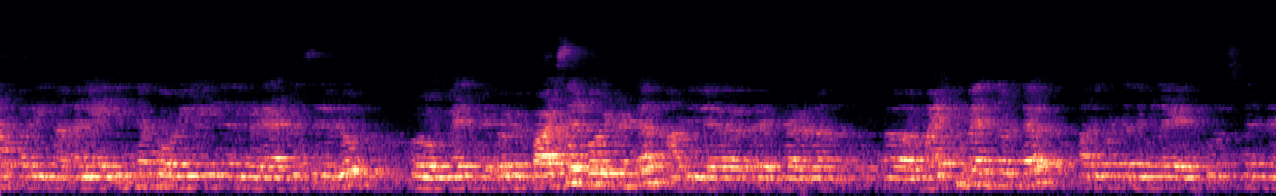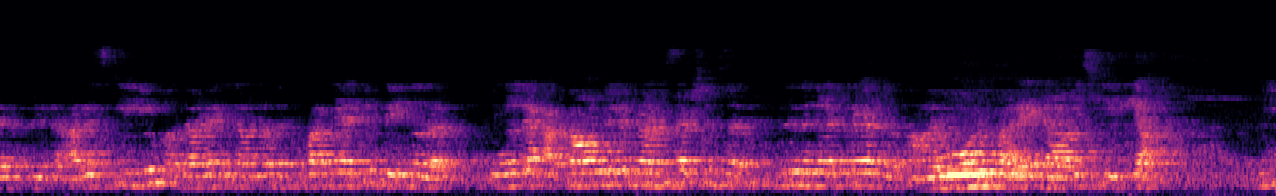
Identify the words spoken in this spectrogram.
നമ്പറിൽ നിന്ന് അല്ലെ ഇന്ന കൊറിയറിൽ നിന്ന് നിങ്ങളുടെ അഡ്രസ്സിൽ ഒരു ഒരു പാഴ്സൽ പോയിട്ടുണ്ട്. അതിൽ എന്താണ് മയക്കുമരുന്നുണ്ട് അതുകൊണ്ട് നിങ്ങളെ എൻഫോഴ്സ്മെന്റ് അറസ്റ്റ് ചെയ്യും. അതാണ് ഇതാണ് പറഞ്ഞായിരിക്കും ചെയ്യുന്നത്. നിങ്ങളുടെ അക്കൗണ്ടിലെ ട്രാൻസാക്ഷൻസ് ഇത് നിങ്ങൾ എത്രയാണ് ആരോടും പറയേണ്ട ആവശ്യമില്ല. ഈ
